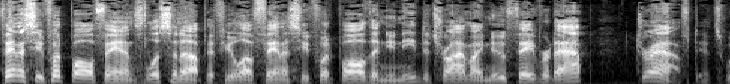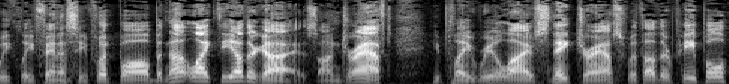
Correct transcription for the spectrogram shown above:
Fantasy football fans, listen up. If you love fantasy football, then you need to try my new favorite app, Draft. It's weekly fantasy football, but not like the other guys. On Draft, you play real live snake drafts with other people,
